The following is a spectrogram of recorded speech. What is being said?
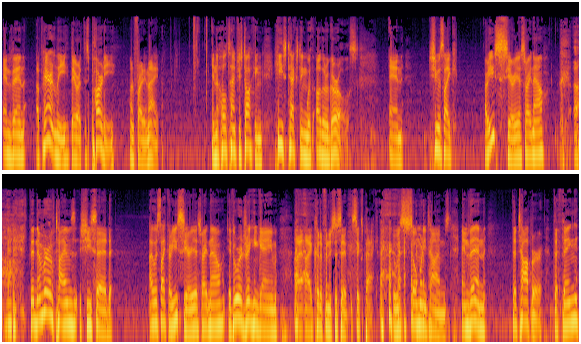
And then apparently they were at this party on Friday night, and the whole time she's talking, he's texting with other girls, and she was like, "Are you serious right now?" the number of times she said. I was like, "Are you serious right now? If it were a drinking game, I, I could have finished a six, six pack." It was so many times, and then the topper, the thing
